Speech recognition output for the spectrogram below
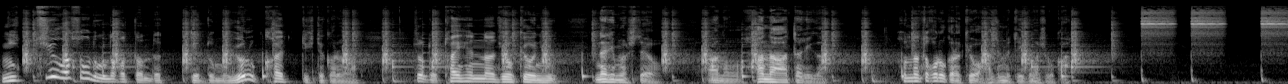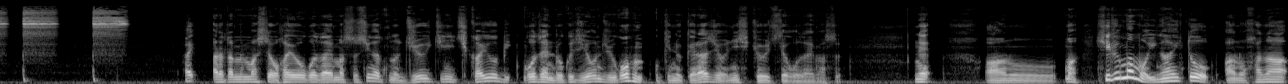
日中はそうでもなかったんだけども、夜帰ってきてから、ちょっと大変な状況になりましたよ。あの、鼻あたりが。そんなところから今日は始めていきましょうか。はい。改めましておはようございます。4月の11日火曜日午前6時45分、起き抜けラジオ西京一でございます。ね。あのーまあ、昼間も意外と、あの、鼻、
